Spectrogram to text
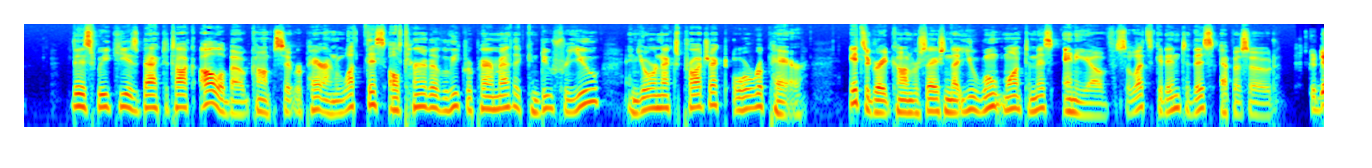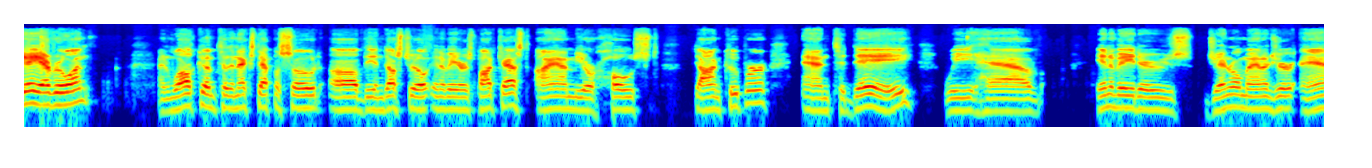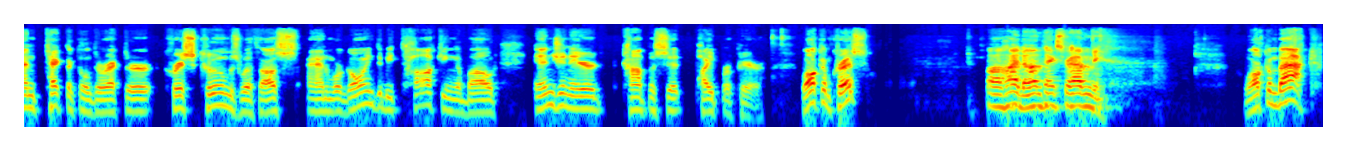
This week he is back to talk all about composite repair and what this alternative leak repair method can do for you and your next project or repair. It's a great conversation that you won't want to miss any of, so let's get into this episode. Good day, everyone, and welcome to the next episode of the Industrial Innovators Podcast. I am your host, Don Cooper, and today we have Innovators General Manager and Technical Director Chris Coombs with us, and we're going to be talking about engineered composite pipe repair. Welcome, Chris. Uh, hi, Don. Thanks for having me. Welcome back.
